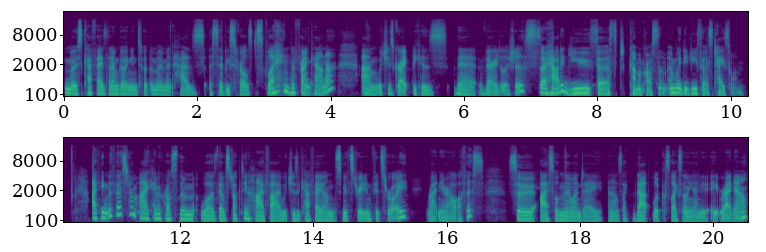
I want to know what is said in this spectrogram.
most cafes that I'm going into at the moment has a Sebby Scrolls display in the front counter, um, which is great because they're very delicious. So, how did you first come across them and where did you first taste one? I think the first time I came across them was they were stocked in Hi Fi, which is a cafe on Smith Street in Fitzroy, right near our office. So I saw them there one day and I was like, that looks like something I need to eat right now.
